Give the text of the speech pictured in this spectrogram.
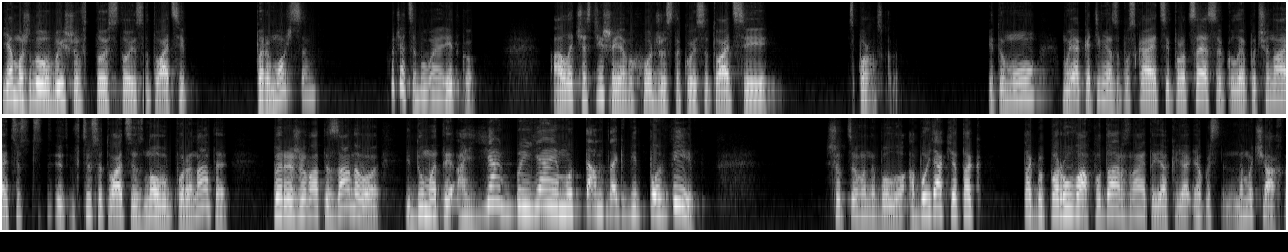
я, можливо, вийшов той- з тої ситуації переможцем, хоча це буває рідко. Але частіше я виходжу з такої ситуації з поразкою. І тому моя катівня запускає ці процеси, коли я починаю цю, в цю ситуацію знову поринати, переживати заново і думати, а як би я йому там так відповів, щоб цього не було. Або як я так, так би парував удар, знаєте, як я якось на мечах.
